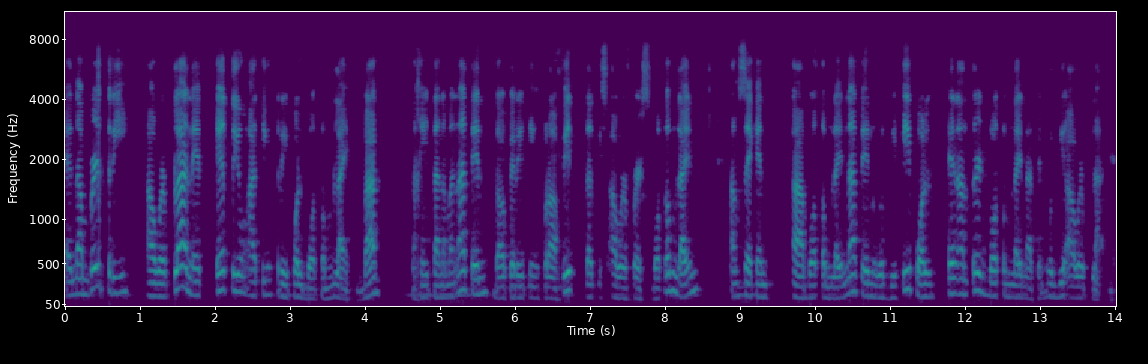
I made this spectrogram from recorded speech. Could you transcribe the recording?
And number three, our planet. Ito yung ating triple bottom line. Diba? Nakita naman natin, the operating profit, that is our first bottom line. Ang second uh, bottom line natin would be people and ang third bottom line natin would be our planet.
